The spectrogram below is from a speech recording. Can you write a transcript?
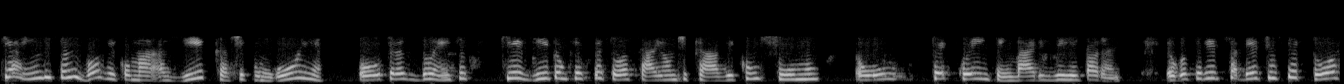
que ainda estão envolvidos, como a zika, chikungunya, outras doenças que evitam que as pessoas saiam de casa e consumam ou frequentem bares e restaurantes. Eu gostaria de saber se o setor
